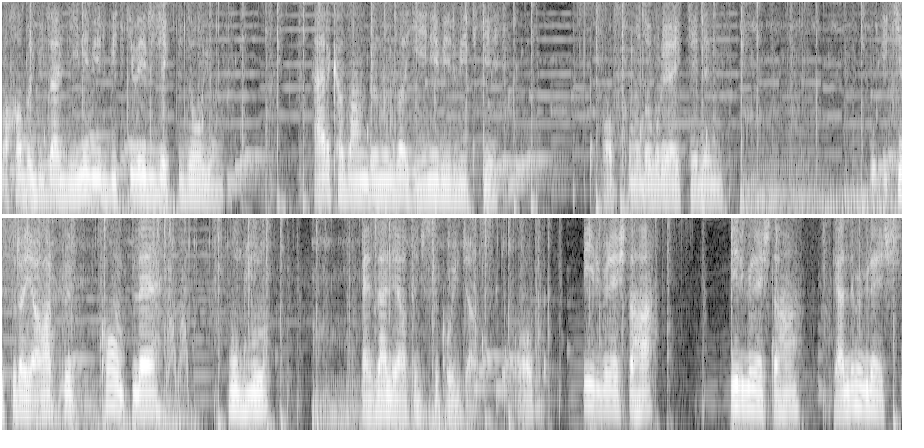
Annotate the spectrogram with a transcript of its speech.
daha da güzel yeni bir bitki verecek bize oyun. Her kazandığımızda yeni bir bitki. Hop bunu da buraya ekleyelim. Bu iki sırayı artık komple buzlu bezelye atıcısı koyacağız. Hop. Bir güneş daha. Bir güneş daha. Geldi mi güneş?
